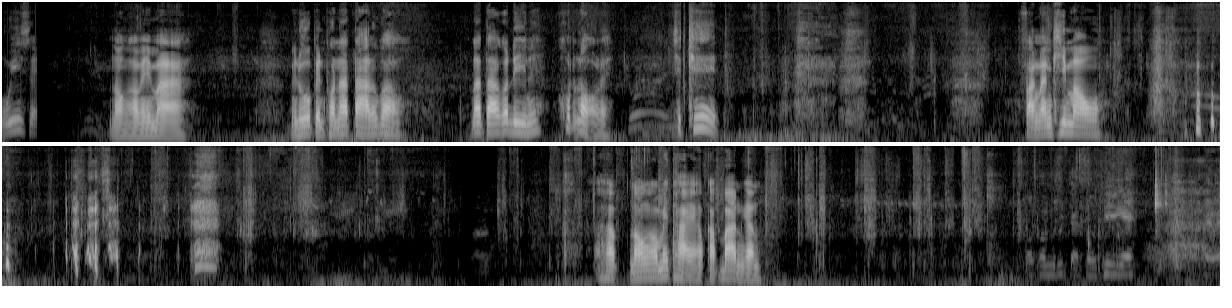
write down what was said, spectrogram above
อุ้ยเสร็จน้องเขาไม่มา ไม่รู้ว่าเป็นเพราะหน้าตาหรือเปล่า หน้าตาก็ดีนะโคตรหล่อเลยช็ดเข้ฝั่งนั้นขี้เมาครับน้องเขาไม่ถ่ายครับกลับบ้านกัน เราก็ไม่รู้จักตรงที่ไงใช่ไหม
